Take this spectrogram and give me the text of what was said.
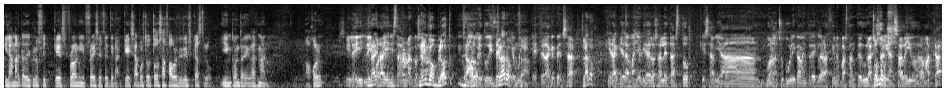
y la marca de CrossFit, que es Froning, Fraser, etcétera, que se ha puesto todos a favor de Dave Castro y en contra de Glassman, a lo mejor Sí, leí, leí No hay- por ahí en Instagram una cosa. no hay un complot. O Como sea, lo que tú dices, claro, que muy- o sea, te da que pensar. Claro. Que era que la mayoría de los atletas top que se habían, bueno, hecho públicamente declaraciones bastante duras y Todos. se habían salido de la marca,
